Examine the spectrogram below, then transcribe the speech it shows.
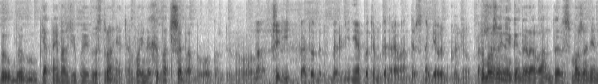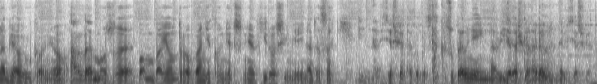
byłbym jak najbardziej po jego stronie. Tę wojnę chyba trzeba było kontynuować. No, czyli Patton w Berlinie, a potem generał Anders na białym koniu No może nie generał Anders, może nie na białym koniu, ale może bomba jądrowa niekoniecznie w Hiroshimie i Nagasaki. Inna wizja świata wobec Tak, zupełnie inna wizja Jeden świata. generał, inna wizja świata.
